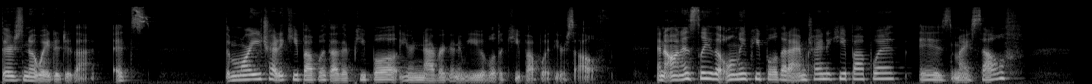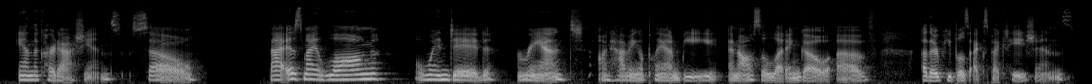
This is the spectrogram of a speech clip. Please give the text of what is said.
there's no way to do that. It's the more you try to keep up with other people, you're never going to be able to keep up with yourself. And honestly, the only people that I'm trying to keep up with is myself and the Kardashians. So that is my long winded rant on having a plan B and also letting go of other people's expectations.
